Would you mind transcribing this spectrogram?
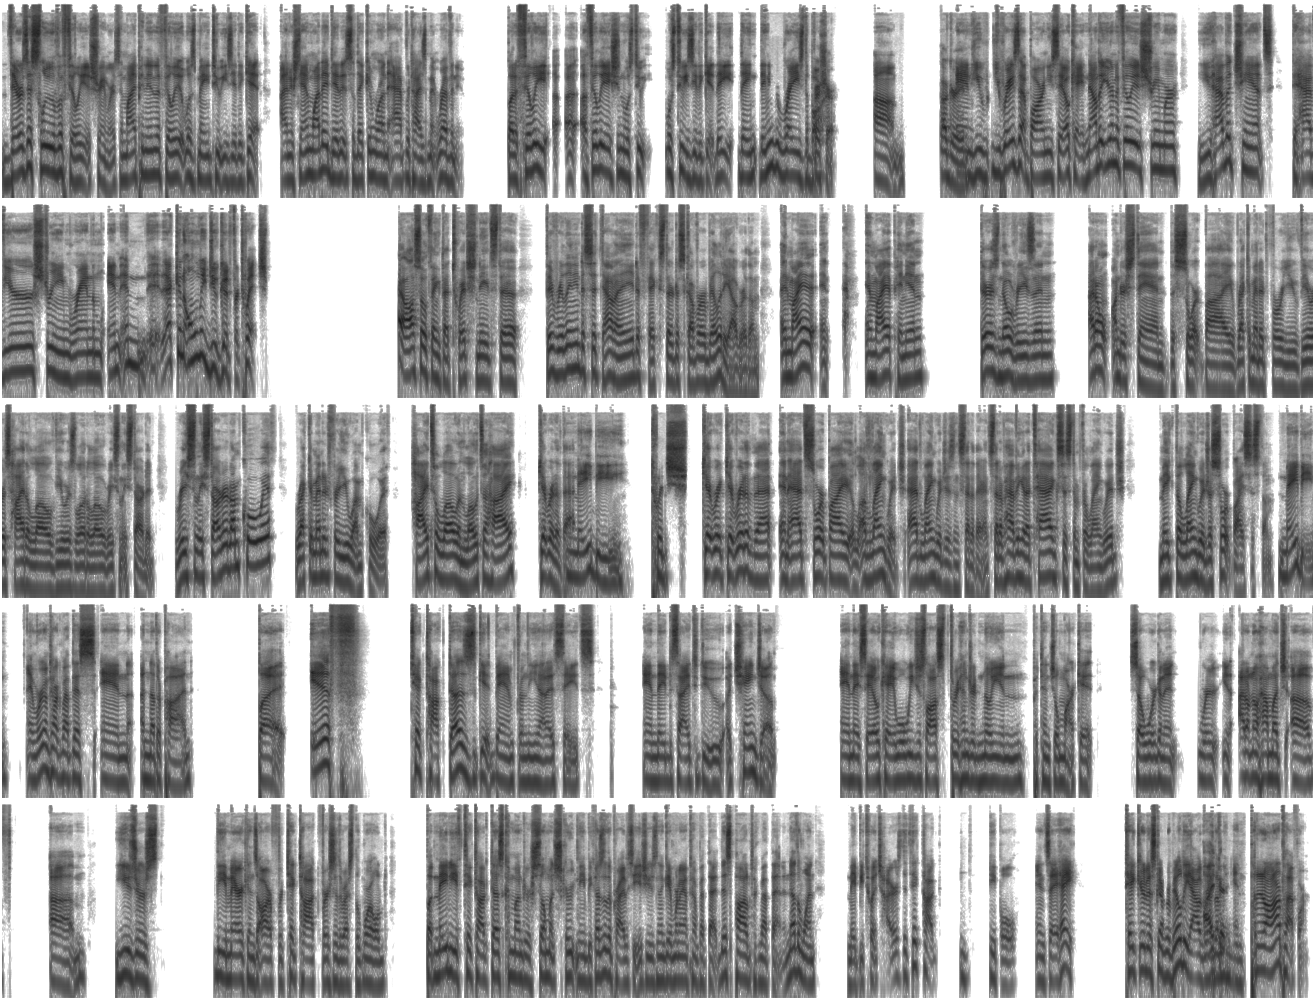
there's a slew of affiliate streamers. In my opinion affiliate was made too easy to get. I understand why they did it so they can run advertisement revenue. But affiliate uh, uh, affiliation was too was too easy to get. They they they need to raise the bar. for sure. Um agreed. and you you raise that bar and you say okay now that you're an affiliate streamer you have a chance to have your stream random and and that can only do good for twitch. I also think that Twitch needs to they really need to sit down and they need to fix their discoverability algorithm. In my in, in my opinion, there is no reason I don't understand the sort by recommended for you, viewers high to low, viewers low to low, recently started. Recently started, I'm cool with. Recommended for you, I'm cool with. High to low and low to high, get rid of that. maybe twitch Get rid get rid of that and add sort by a language. Add languages instead of there. Instead of having it a tag system for language, make the language a sort by system. maybe and we're going to talk about this in another pod but if tiktok does get banned from the united states and they decide to do a change up and they say okay well we just lost 300 million potential market so we're going to we're you know, i don't know how much of um users the americans are for tiktok versus the rest of the world but maybe if TikTok does come under so much scrutiny because of the privacy issues, and again, we're not going to talk about that this pod, I'm talking about that in another one. Maybe Twitch hires the TikTok people and say, hey, take your discoverability algorithm could- and put it on our platform.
